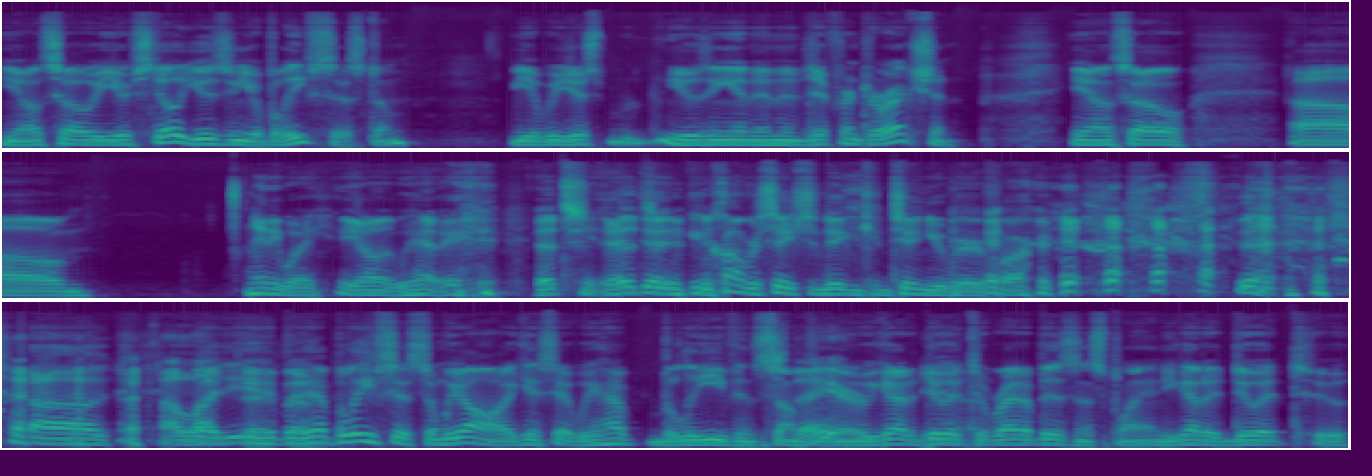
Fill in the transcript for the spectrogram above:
You know, so you're still using your belief system. You're just using it in a different direction. You know, so. Um, Anyway, you know, we had a, that's, that's a, conversation didn't continue very far. uh, I like but, that. But have belief system. We all, like I said, we have to believe in something. There. We got to do yeah. it to write a business plan. You got to do it to,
